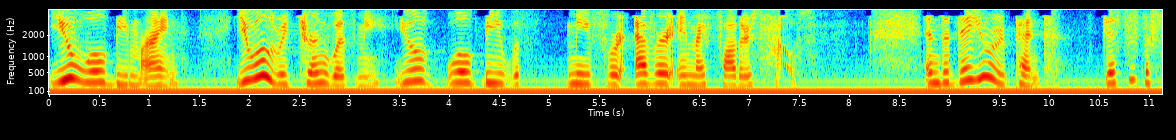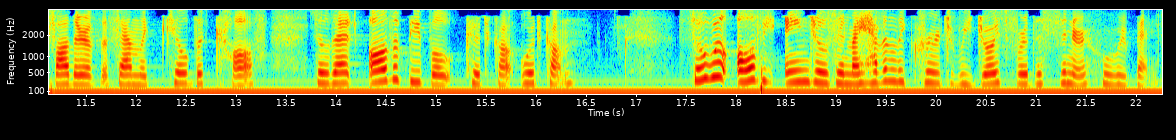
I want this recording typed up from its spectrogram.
You will be mine. You will return with me. You will be with me forever in my Father's house. And the day you repent, just as the father of the family killed the calf so that all the people could would come, so will all the angels in my heavenly court rejoice for the sinner who repents.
